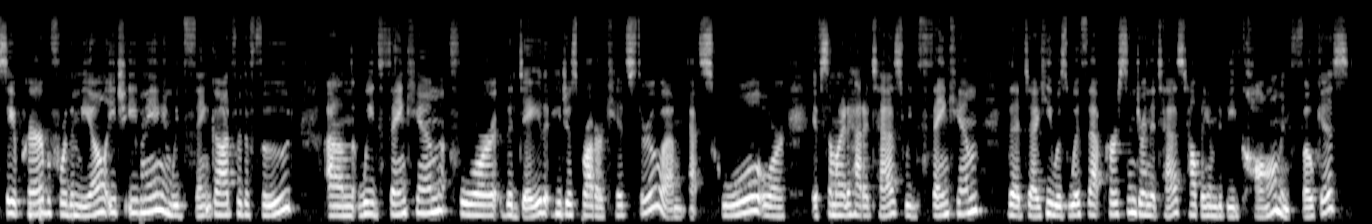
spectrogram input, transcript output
say a prayer before the meal each evening, and we'd thank God for the food. Um, we'd thank Him for the day that He just brought our kids through um, at school, or if someone had had a test, we'd thank Him that uh, He was with that person during the test, helping him to be calm and focus.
